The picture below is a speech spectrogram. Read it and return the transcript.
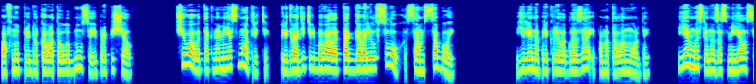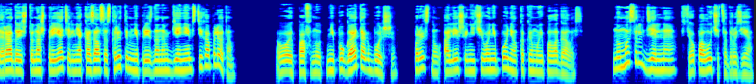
Пафнут придурковато улыбнулся и пропищал. «Чего вы так на меня смотрите? Предводитель, бывало, так говорил вслух, сам с собой». Елена прикрыла глаза и помотала мордой. Я мысленно засмеялся, радуясь, что наш приятель не оказался скрытым непризнанным гением-стихоплетом. «Ой, Пафнут, не пугай так больше!» Прыснул, а Леша ничего не понял, как ему и полагалось. Но мысль дельная, все получится, друзья.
